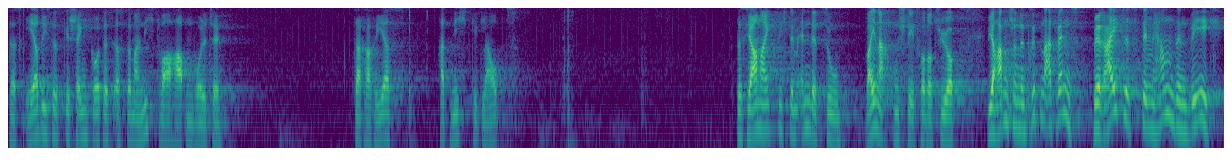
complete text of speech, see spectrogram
dass er dieses Geschenk Gottes erst einmal nicht wahrhaben wollte. Zacharias hat nicht geglaubt. Das Jahr neigt sich dem Ende zu. Weihnachten steht vor der Tür. Wir haben schon den dritten Advent. Bereitet dem Herrn den Weg.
